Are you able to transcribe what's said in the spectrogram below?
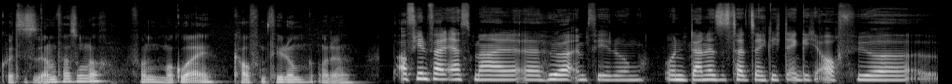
Kurze Zusammenfassung noch von Mogwai, Kaufempfehlung oder? Auf jeden Fall erstmal äh, Hörempfehlung. Und dann ist es tatsächlich, denke ich, auch für,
